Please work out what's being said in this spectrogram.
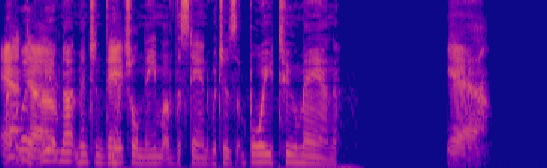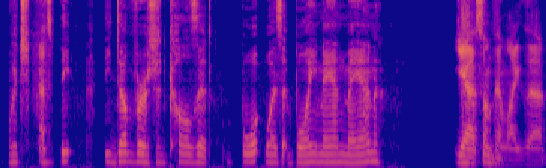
By the way, uh, we have not mentioned the they- actual name of the stand, which is Boy Two Man, yeah, which That's- the the dub version calls it. Bo- was it Boy Man Man? yeah, something like that.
